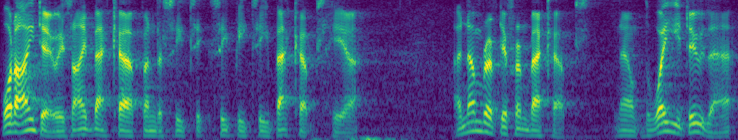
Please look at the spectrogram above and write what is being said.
What I do is I back up under CPT backups here a number of different backups. Now, the way you do that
